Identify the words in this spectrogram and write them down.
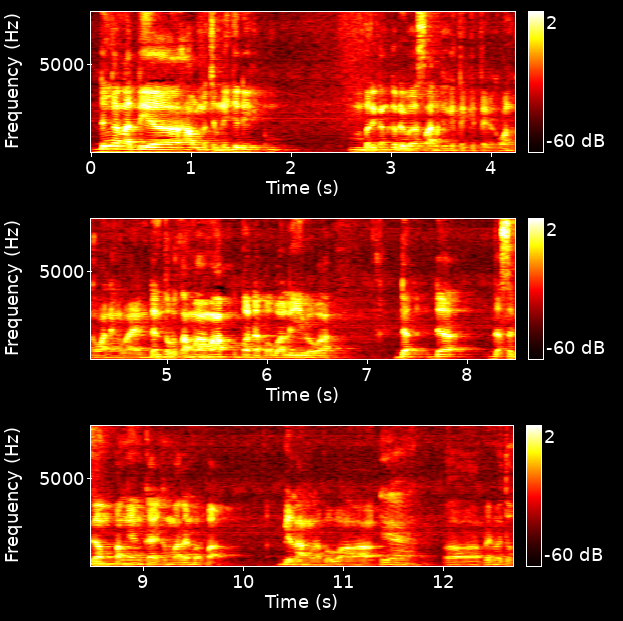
dengan ada hal macam ini jadi memberikan kedewasaan ke kita kita ke kawan-kawan yang lain dan terutama maaf kepada Pak Wali bahwa tidak tidak tidak segampang yang kayak kemarin Bapak bilang lah bahwa Iya. eh, apa namanya itu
